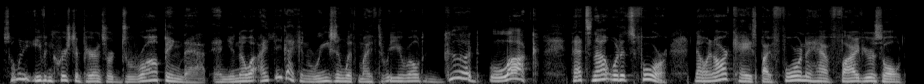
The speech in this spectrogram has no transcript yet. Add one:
So many, even Christian parents are dropping that. And you know what? I think I can reason with my three year old. Good luck. That's not what it's for. Now, in our case, by four and a half, five years old,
